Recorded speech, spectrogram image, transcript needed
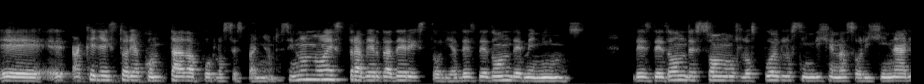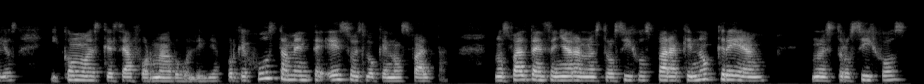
eh, eh, aquella historia contada por los españoles, sino nuestra verdadera historia, desde dónde venimos, desde dónde somos los pueblos indígenas originarios y cómo es que se ha formado Bolivia, porque justamente eso es lo que nos falta. Nos falta enseñar a nuestros hijos para que no crean nuestros hijos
